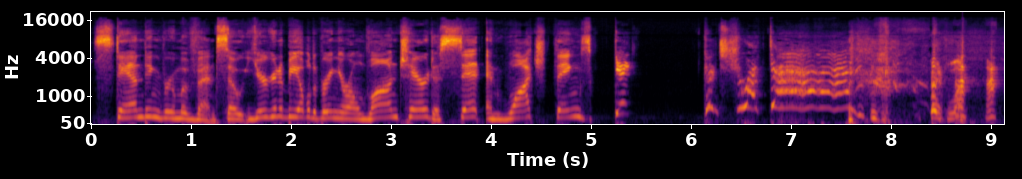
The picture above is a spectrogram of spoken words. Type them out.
standing room event. So you're going to be able to bring your own lawn chair to sit and watch things get constructed.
